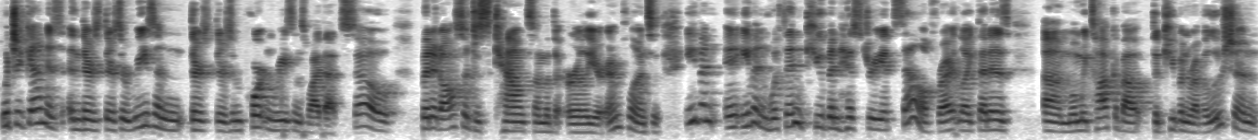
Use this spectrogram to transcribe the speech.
which again is, and there's there's a reason, there's there's important reasons why that's so, but it also discounts some of the earlier influences, even even within Cuban history itself, right? Like that is um, when we talk about the Cuban Revolution.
